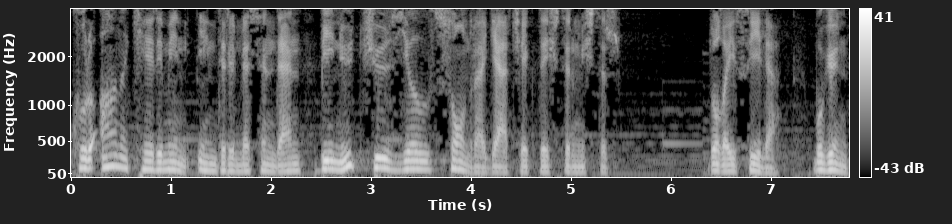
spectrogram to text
Kur'an-ı Kerim'in indirilmesinden 1300 yıl sonra gerçekleştirmiştir. Dolayısıyla bugün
